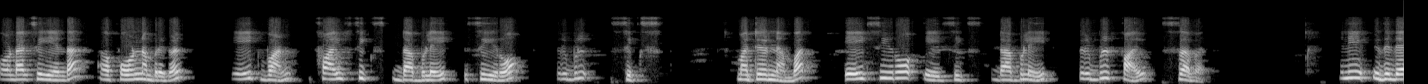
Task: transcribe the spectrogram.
കോണ്ടാക്ട് ചെയ്യേണ്ട ഫോൺ നമ്പറുകൾ eight one five six double eight zero triple six. മറ്റൊരു number eight zero eight six double eight triple five seven ഇനി ഇതിന്റെ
